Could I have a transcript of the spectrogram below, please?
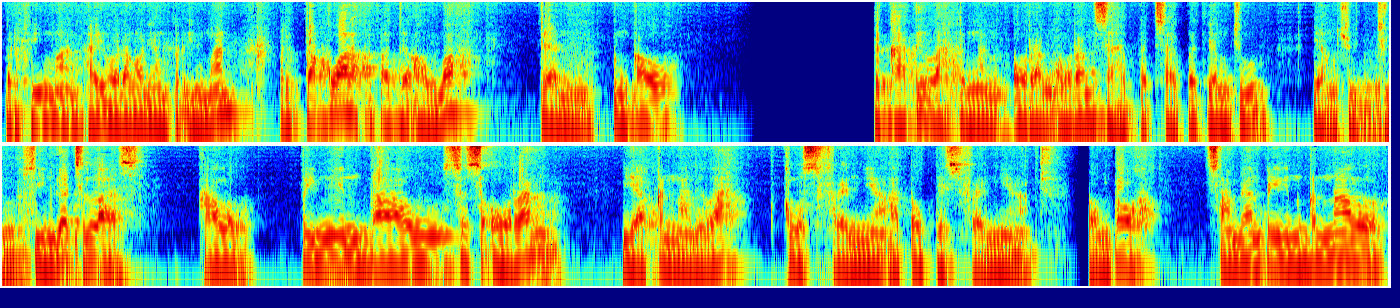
berfirman hai orang-orang yang beriman bertakwalah kepada Allah dan engkau dekatilah dengan orang-orang sahabat-sahabat yang ju yang jujur. Sehingga jelas kalau ingin tahu seseorang ya kenalilah close friendnya atau best friendnya. Contoh sampean pengen kenal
